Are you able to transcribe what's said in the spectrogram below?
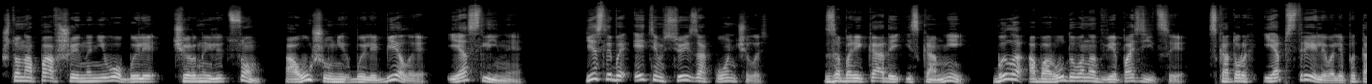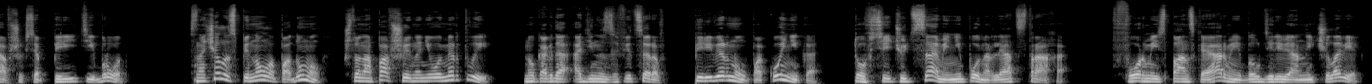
что напавшие на него были черны лицом, а уши у них были белые и ослиные. Если бы этим все и закончилось. За баррикадой из камней было оборудовано две позиции, с которых и обстреливали пытавшихся перейти брод. Сначала Спинола подумал, что напавшие на него мертвы, но когда один из офицеров перевернул покойника, то все чуть сами не померли от страха. Форме испанской армии был деревянный человек.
